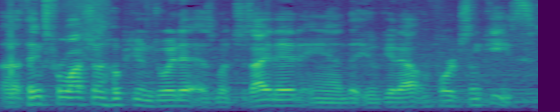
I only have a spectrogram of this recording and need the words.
Uh, thanks for watching. I hope you enjoyed it as much as I did, and that you'll get out and forge some keys.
